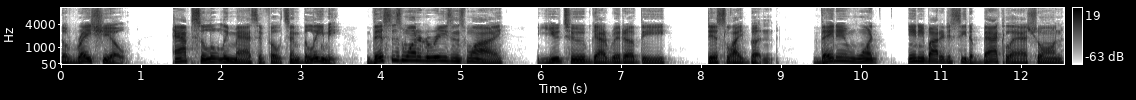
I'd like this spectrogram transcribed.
The ratio, absolutely massive, folks. And believe me, this is one of the reasons why YouTube got rid of the dislike button. They didn't want anybody to see the backlash on,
